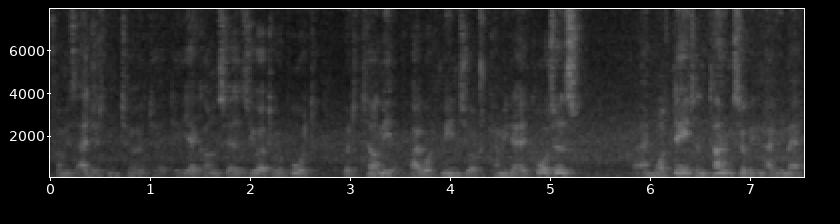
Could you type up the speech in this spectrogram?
from his adjutant to, to, to Jeckeln, says, You are to report, but to tell me by what means you're coming to headquarters and what date and time so we can have you met.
